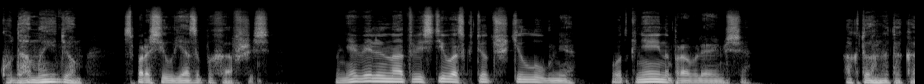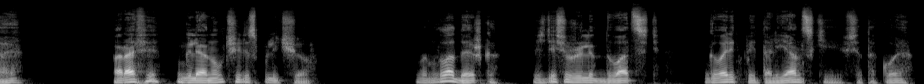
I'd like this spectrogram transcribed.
«Куда мы идем?» — спросил я, запыхавшись. «Мне велено отвезти вас к тетушке Лубне. Вот к ней и направляемся». «А кто она такая?» Рафи глянул через плечо. «Бангладешка. Здесь уже лет двадцать. Говорит по-итальянски и все такое».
